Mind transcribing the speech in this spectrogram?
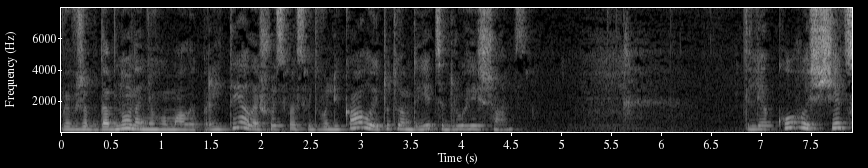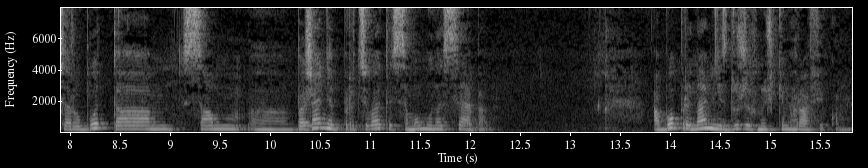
Ви вже б давно на нього мали прийти, але щось вас відволікало, і тут вам дається другий шанс. Для кого ще це робота сам е, бажання працювати самому на себе, або принаймні з дуже гнучким графіком.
